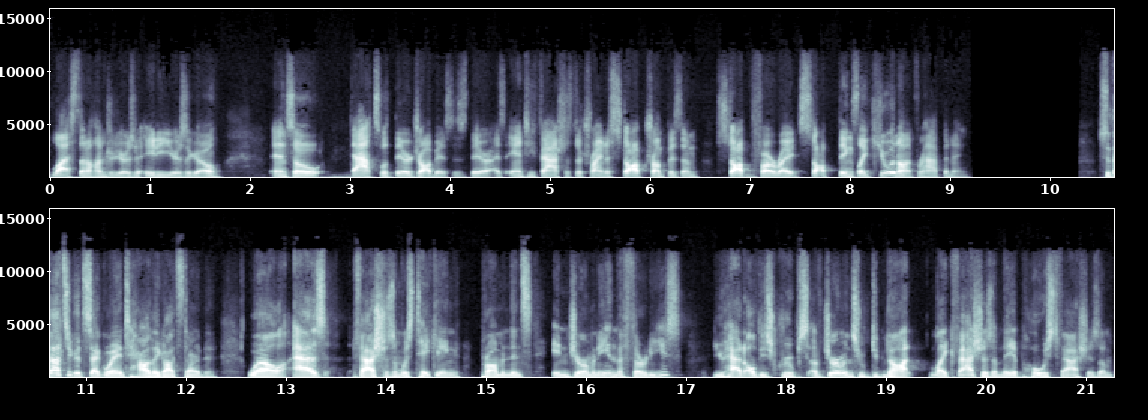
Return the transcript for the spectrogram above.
less than hundred years, or eighty years ago. And so that's what their job is. Is they're as anti-fascists, they're trying to stop Trumpism, stop the far right, stop things like QAnon from happening. So that's a good segue into how they got started. Well, as fascism was taking prominence in Germany in the 30s, you had all these groups of Germans who did not like fascism. They opposed fascism.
